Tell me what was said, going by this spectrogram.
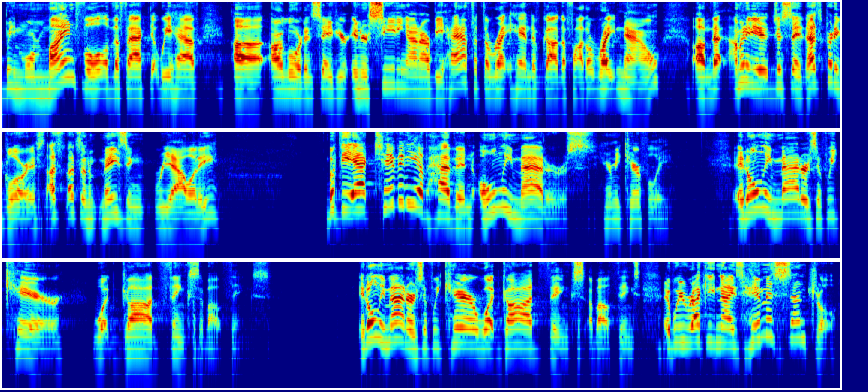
be more mindful of the fact that we have uh, our Lord and Savior interceding on our behalf at the right hand of God the Father right now. Um, that, many of you just say that's pretty glorious? That's, that's an amazing reality. But the activity of heaven only matters, hear me carefully, it only matters if we care what God thinks about things. It only matters if we care what God thinks about things. If we recognize Him as central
